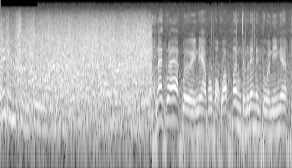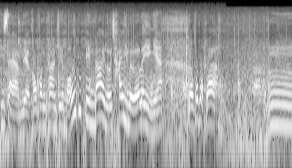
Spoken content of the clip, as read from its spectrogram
ไม่เป็นส่วนตัวนะคะแรกๆเลยเนี่ยพอบอกว่าเปิ้ลจะมาเล่นเป็นตัวนี้เนี่ยพี่แซมเนี่ยเขาค่อนข้างที่จะบอกเฮ้ยพี่ปินได้เหรอใช่เหรออะไรอย่างเงี้ยเราก็บอกว่าอืม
